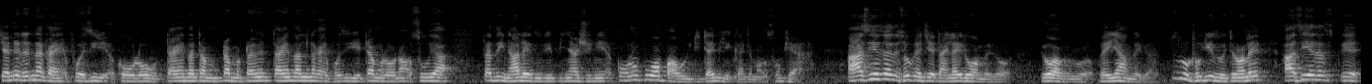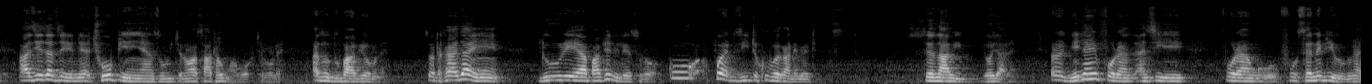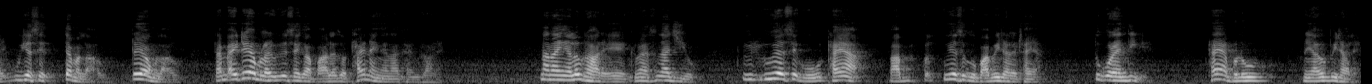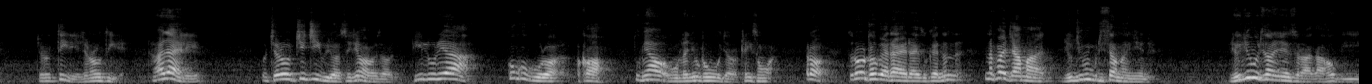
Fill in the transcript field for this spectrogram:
ကျန်တဲ့လက်နက်ကိုင်အဖွဲ့အစည်းတွေအကုန်လုံးတိုင်းသားတပ်တပ်တိုင်းတိုင်းသားလက်နက်ကိုင်အဖွဲ့အစည်းတွေတပ်မတော်တော့အစိုးရတက်သည့်နားလေသူတွေပညာရှင်တွေအကုန်လုံးပူးပေါင်းပါဝင်ဒီတိုင်းပြည်ကံကြမ္မာကိုဆုံးဖြတ်ရတာ RCS ရဲ့ထုတ်ပြန်ချက်အတိုင်းလိုက်လို့ရမယ်တော့ပြောရမလို့တော့ဘယ်ရမလဲဗျာသူတို့ထုတ်ကြည့်ဆိုကျွန်တော်လဲ RCS ရဲ့ RCS တွေနဲ့အချိုးပြင်ရန်ဆိုပြီးကျွန်တော်ကစာထုတ်မှာပေါ့ကျွန်တော်လဲအဲ့ဆိုသူဘာပြောမလဲဆိုတော့တခါကျရင် လူတွေကဘာဖြစ်နေလဲဆိုတော့ကိုယ်အဖွဲ့အစည်းတစ်ခုဘက်ကနေပဲစဉ်းစားပြီးပြောကြတယ်အဲ့တော့ငင်းချိုင်း forum NCA forum ကိုဆယ်နှစ်ပြည့်ကိုခင်ဗျာဥရက်စစ်တက်မလာဘူးတက်ရောက်မလာဘူးဒါပေမဲ့အဲ့တက်ရောက်မလာဘူးဥရက်စစ်ကဘာလဲဆိုတော့ထိုင်းနိုင်ငံသားခံယူထားတယ်နှစ်နိုင်ငံလောက်ထားတယ်ခင်ဗျာစဉ်းစားကြည့်ဦးဥရက်စစ်ကိုထိုင်းကဘာဥရက်စစ်ကိုဘာပေးထားလဲထိုင်းကသူကိုယ်တိုင်သိတယ်ထိုင်းကဘလို့နေရာကိုပေးထားလဲကျွန်တော်သိတယ်ကျွန်တော်တို့သိတယ်ဒါကြရင်လေဟိုကျွန်တော်ကြည့်ကြည့်ပြီးတော့စိတ်ထဲမှာပဲဆိုတော့ဒီလူတွေကကိုကိုကိုတော့အကောင်သူများဟိုလက်ညှိုးထိုးဖို့ကြတော့ထိတ်ဆုံးอ่ะ အဲ့တော့သူတို့ထုတ်ပြထားတဲ့အတိုင်းဆိုကဲနှစ်ဖက်ကြားမှာယုံကြည်မှုမတိဆောက်နိုင်ခြင်းနဲ့ယုံကြည်မှုတိဆောက်နိုင်ခြင်းဆိုတာကဟုတ်ပြီ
